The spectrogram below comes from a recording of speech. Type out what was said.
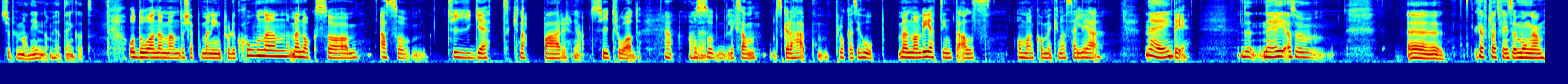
köper man in dem helt enkelt. Och då när man, då köper man in produktionen men också alltså, tyget, knappar, Ja. sytråd. Ja, alla. Och så liksom ska det här plockas ihop. Men man vet inte alls om man kommer kunna sälja nej, det. det, nej, alltså eh, självklart finns det många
